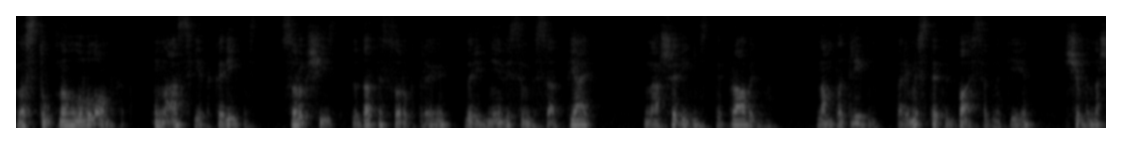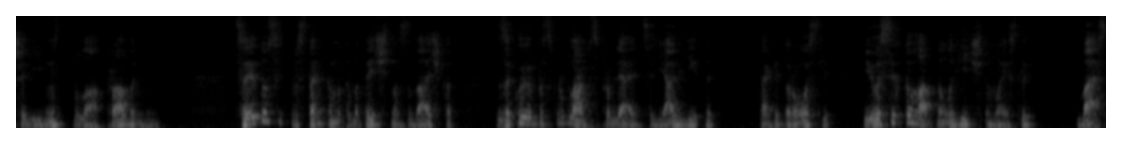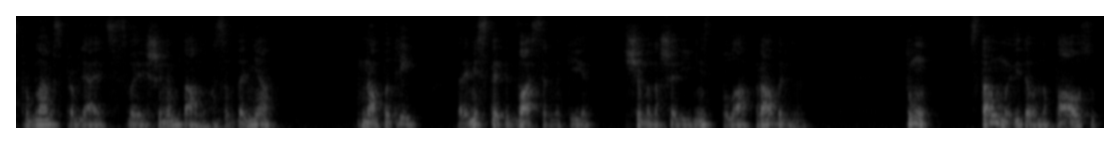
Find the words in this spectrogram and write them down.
Наступна головоломка. У нас є така рівність. 46 додати 43 дорівнює 85. Наша рівність неправильна. Нам потрібно перемістити два сірники, щоб наша рівність була правильною. Це досить простенька математична задачка, з якою без проблем справляються як діти, так і дорослі. І усі, хто гарно логічно мислить, без проблем справляється з вирішенням даного завдання. Нам потрібно перемістити два сірники, щоб наша рівність була правильною. Тому ставимо відео на паузу,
